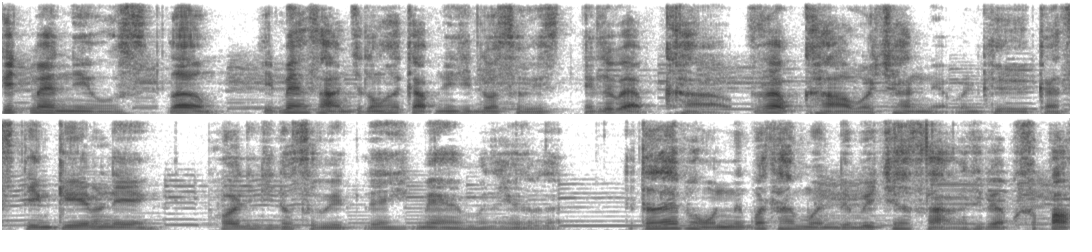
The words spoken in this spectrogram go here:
Hitman News เริ่ม Hitman 3 จะลงให้กับ Nintendo Switch ในรูปแบบข่าวสำหรับข่าวเวอร์ชันเนี่ย มันคือการสตรีมเกมนั่นเอง เพราะ Nintendo Switch เล่น Hitman มันอยู่แล้วแหละแต่ตอนแรกผมนึกว่าทำเหมือน The Witcher 3 ที่แบบเขาปรับ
